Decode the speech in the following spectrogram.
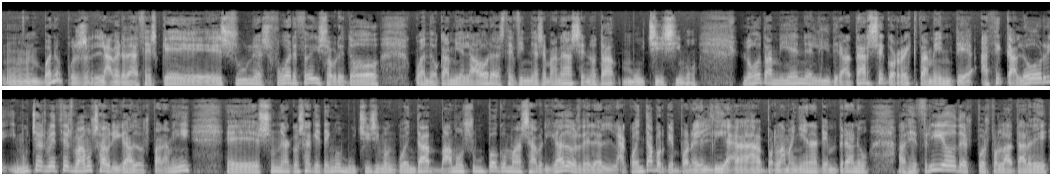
Mm, bueno, pues la verdad es que es un esfuerzo y sobre todo cuando cambie la hora este fin de semana se nota muchísimo. Luego también el hidratarse correctamente. Hace calor y muchas veces vamos abrigados. Para mí eh, es una cosa que tengo muchísimo en cuenta. Vamos un poco más abrigados de la cuenta porque por el el día por la mañana temprano hace frío, después por la tarde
